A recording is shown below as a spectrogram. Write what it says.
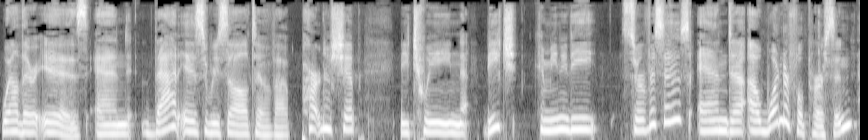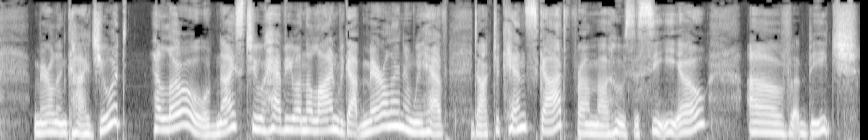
Well, there is. And that is a result of a partnership between Beech Community Services and uh, a wonderful person, Marilyn Kai Jewett. Hello. Nice to have you on the line. We got Marilyn and we have Dr. Ken Scott from, uh, who's the CEO of Beech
